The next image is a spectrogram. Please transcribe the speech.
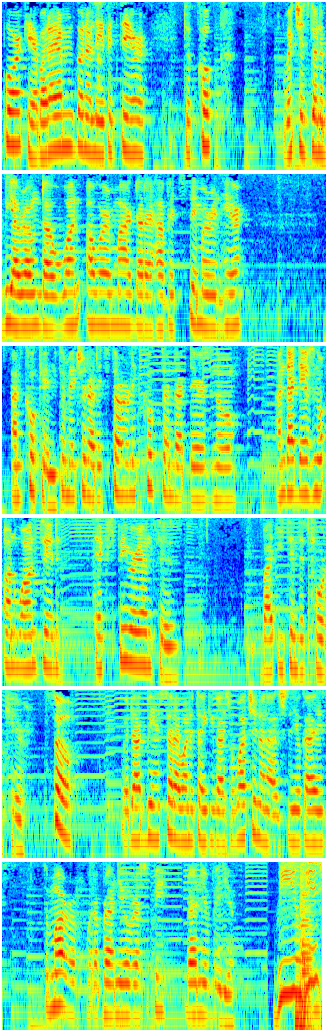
pork here but I am gonna leave it there to cook which is gonna be around the one hour mark that I have it simmering here and cooking to make sure that it's thoroughly cooked and that there's no and that there's no unwanted experiences by eating this pork here. So with that being said I want to thank you guys for watching and I'll see you guys tomorrow with a brand new recipe, brand new video. We wish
